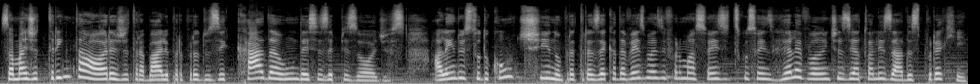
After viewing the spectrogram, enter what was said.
São mais de 30 horas de trabalho para produzir cada um desses episódios, além do estudo contínuo para trazer cada vez mais informações e discussões relevantes e atualizadas por aqui.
